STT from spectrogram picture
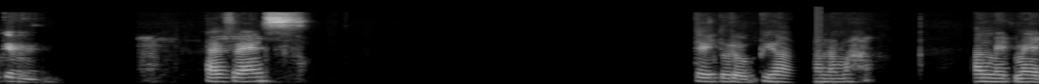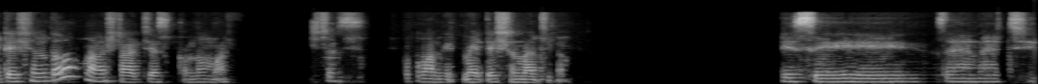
okay madam hi friends గురుభ్యో నమ వన్ మినిట్ మెడిటేషన్తో మనం స్టార్ట్ చేసుకుందాం. ఒక వన్ మినిట్ మెడిటేషన్ మధ్యలో. This is energy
